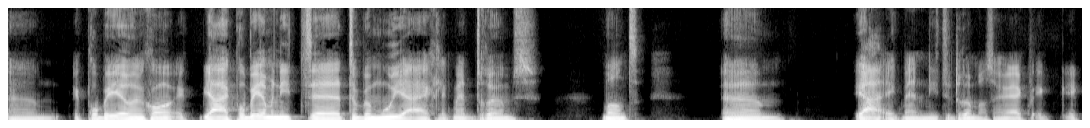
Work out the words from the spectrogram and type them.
um, ik probeer hun gewoon, ik, ja, ik probeer me niet te bemoeien eigenlijk met drums, want um, ja, ik ben niet de drummer. Ik, ik, ik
